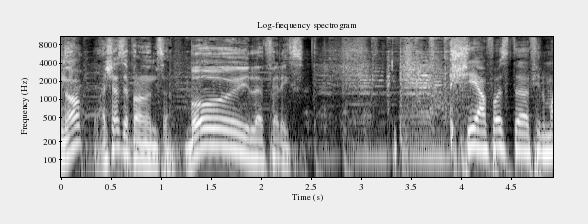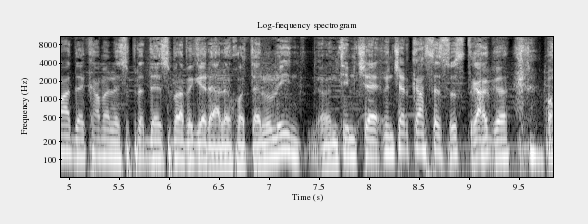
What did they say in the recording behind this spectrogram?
Nu? Așa se pronunță. Băile Felix și a fost uh, filmat de camerele supra- de supraveghere ale hotelului în timp ce încerca să sustragă o,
